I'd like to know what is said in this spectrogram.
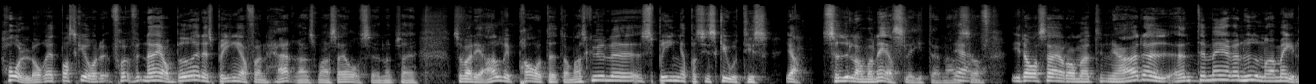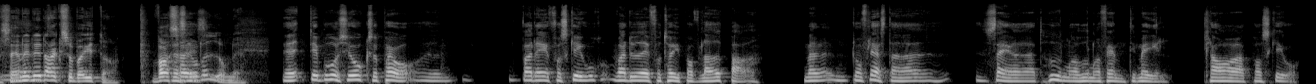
håller ett par skor? För, för när jag började springa för en herrans massa år sedan så, så var det aldrig prat utan man skulle springa på sin sko tills ja, sulan var nersliten. Alltså. Ja. Idag säger de att ja, du, inte mer än 100 mil, sen är det dags att byta. Vad säger Precis. du om det? Eh, Det beror ju också på eh, vad det är för skor, vad du är för typ av löpare. Men de flesta eh, säger att 100-150 mil klarar ett par skor.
